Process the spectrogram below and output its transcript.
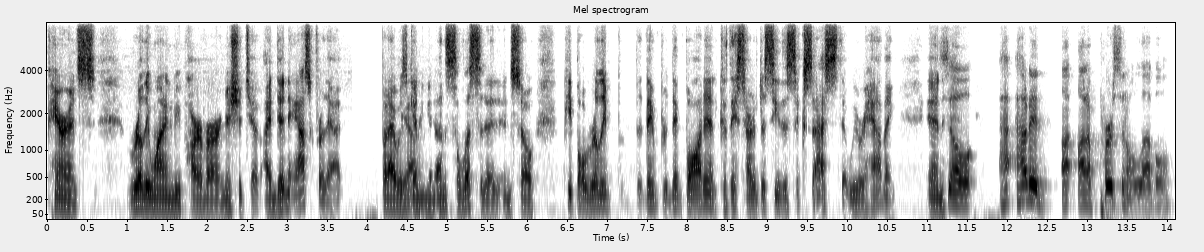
parents really wanting to be part of our initiative. I didn't ask for that, but I was yeah. getting it unsolicited, and so people really they they bought in because they started to see the success that we were having. And so, how did on a personal level,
